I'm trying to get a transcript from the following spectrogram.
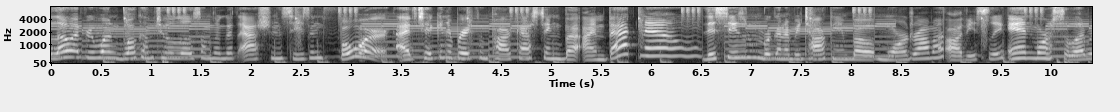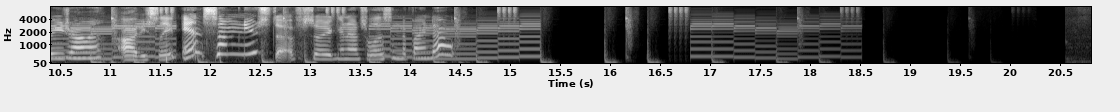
Hello, everyone. Welcome to A Little Something with Ashton Season 4. I've taken a break from podcasting, but I'm back now. This season, we're going to be talking about more drama, obviously, and more celebrity drama, obviously, and some new stuff. So you're going to have to listen to find out.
